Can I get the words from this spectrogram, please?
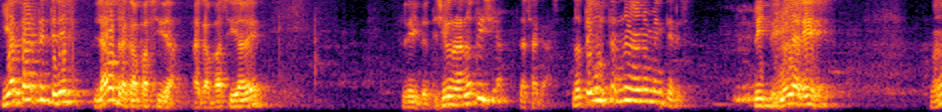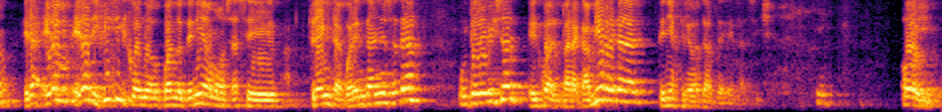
Y aparte tenés la otra capacidad, la capacidad de Listo, te llega una noticia, la sacás. ¿No te gusta? No, no me interesa. Listo, y no la lees. ¿No? Era, era, era difícil cuando, cuando teníamos hace 30, 40 años atrás un televisor, el cual para cambiar de canal tenías que levantarte de la silla. Hoy,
